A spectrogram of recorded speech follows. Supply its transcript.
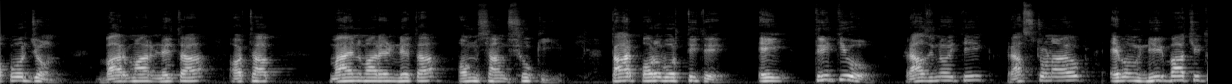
অপরজন বার্মার নেতা, অর্থাৎ মায়ানমারের নেতা অং সান সুকি। তার পরবর্তীতে এই তৃতীয় রাজনৈতিক, রাষ্ট্রনায়ক এবং নির্বাচিত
